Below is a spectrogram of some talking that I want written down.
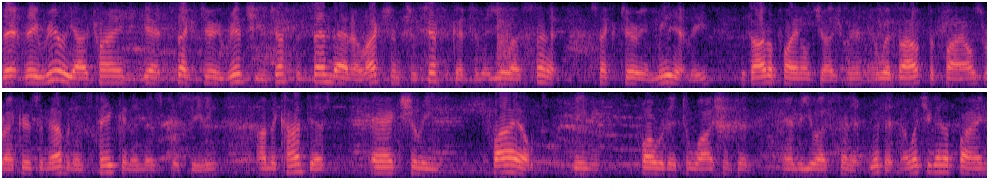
they, they really are trying to get Secretary Ritchie just to send that election certificate to the U.S. Senate Secretary immediately without a final judgment and without the files, records, and evidence taken in this proceeding on the contest actually filed being forwarded to Washington and the U.S. Senate with it. Now, what you're going to find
